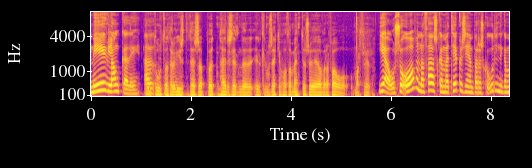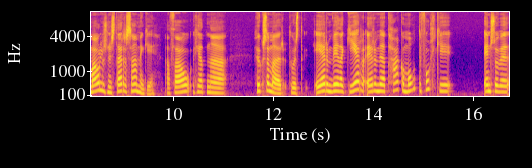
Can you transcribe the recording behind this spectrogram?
mig langaði að Þú ert að vísa til þess að börn hæri selindar er til og meins ekki að fá það mentu svo að vera að fá margt fyrir það Já og svo ofan að það sko að maður tekur síðan bara sko útlendingamáli svona í stærra samhengi að þá hérna hugsa maður, þú veist, erum við að gera erum við að taka móti fólki eins og við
